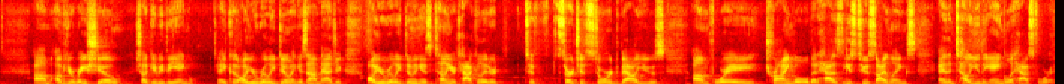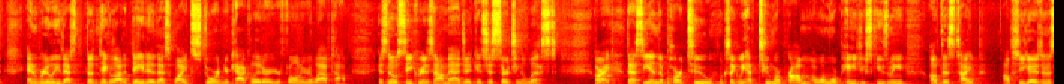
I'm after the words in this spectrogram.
um, of your ratio shall give you the angle. Okay, because all you're really doing, it's not magic. All you're really doing is telling your calculator to search its stored values um, for a triangle that has these two side lengths and then tell you the angle it has for it. And really, that doesn't take a lot of data. That's why it's stored in your calculator or your phone or your laptop. It's no secret. It's not magic. It's just searching a list. All right, that's the end of part two. Looks like we have two more problem, or one more page, excuse me, of this type. I'll see you guys in a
